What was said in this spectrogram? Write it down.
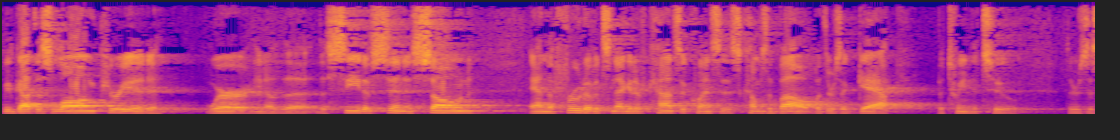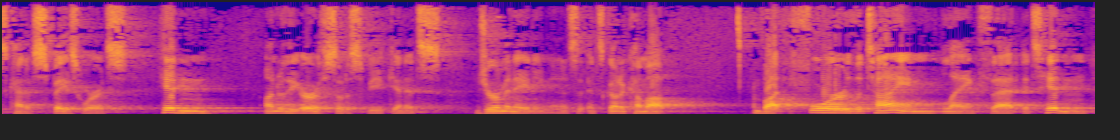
We've got this long period where, you know, the, the seed of sin is sown and the fruit of its negative consequences comes about, but there's a gap between the two. There's this kind of space where it's hidden under the earth, so to speak, and it's germinating and it's, it's going to come up. But for the time length that it's hidden,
